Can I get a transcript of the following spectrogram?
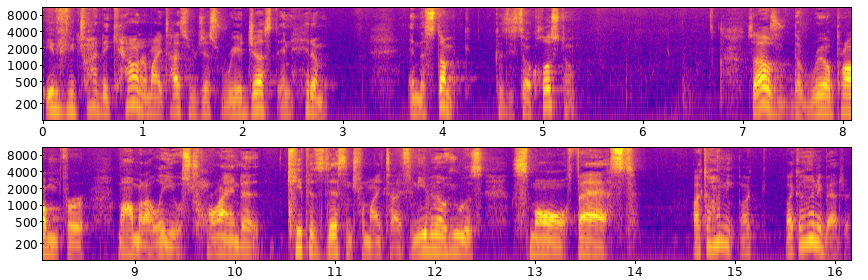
even if he tried to counter, Mike Tyson would just readjust and hit him in the stomach because he's so close to him. So that was the real problem for Muhammad Ali. He was trying to keep his distance from Mike Tyson, even though he was small, fast, like a honey, like like a honey badger.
